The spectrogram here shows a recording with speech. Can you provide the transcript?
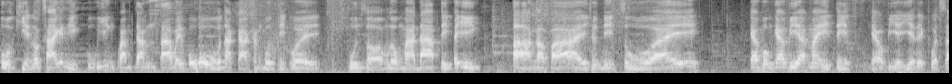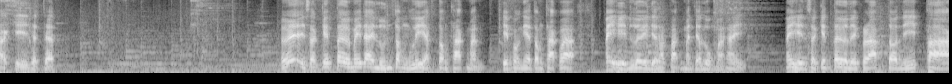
ตัวเขียนก็คล้ายกันอีก กูยิ่งความจำตาไวโอ้โหหน้ากากข้างบนติดเว้ย คูณสองลงมาดาบติดไปอีกถางเข้าไป ชุดนี้สวย แก้วบงแก้วเบียร์ไม่ติด แก้วเบียร์เยี่ยเลยขวดสาเกชัดๆ เฮ้ยสเก็ตเตอร์ไม่ได้ลุ้นต้องเรียกต้องทักมัน เกมพวกนี้ต้องทักว่า ไม่เห็นเลยเดี๋ยวทักพักมันจะลงมาให้ ไม่เห็นสเก็ตเตอร์เลยครับ ตอนนี้ผาง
